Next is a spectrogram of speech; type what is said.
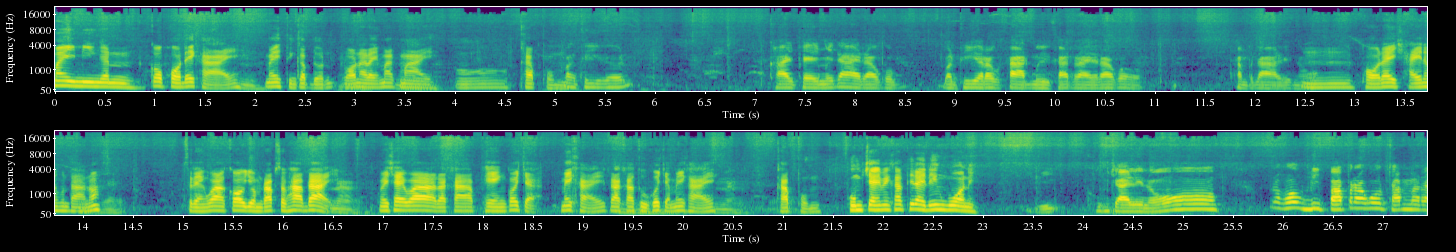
ไม่มีเงินก็พอได้ขาย อืม ไม่ถึงกับเดือดร้อนอะไรมากมาย อ๋อ ครับผม บางทีก็ ขายแพงไม่ได้เราก็บางทีเราขาดมือขาดอะไรเราก็ธรรมดาเลยอืเนาะมพอได้ใช้นะคุณตาเนาะใช่แสดงว่าก็ยอมรับสภาพได้น่ะไม่ใช่ว่าราคาแพงก็จะไม่ขาย ราคาถูกก็จะไม่ขายน่ะครับผมภูมิใจไหมครับที่ได้เลี้ยงวัวนี่ดีคุ้มใจเลยเนาะแล้วก็ดีปับเราก็ทำอะไร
